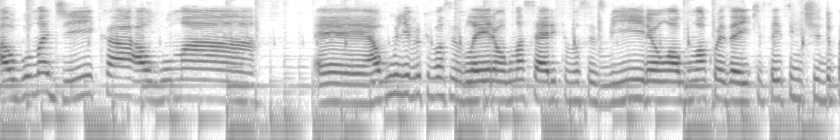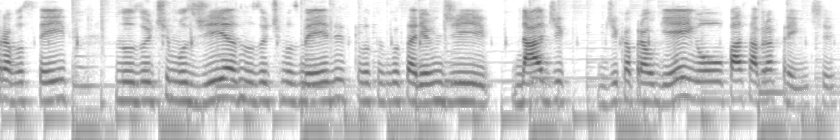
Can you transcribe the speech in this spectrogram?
Alguma dica, alguma. É, algum livro que vocês leram, alguma série que vocês viram, alguma coisa aí que fez sentido para vocês nos últimos dias, nos últimos meses, que vocês gostariam de dar de dica para alguém ou passar para frente?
